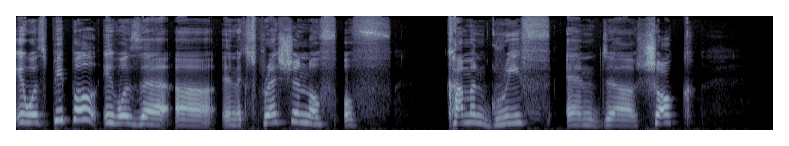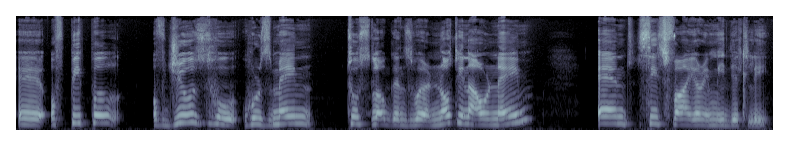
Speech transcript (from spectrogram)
It was people, it was a, uh, an expression of, of, common grief and uh, shock uh, of people, of Jews who, whose main two slogans were not in our name and ceasefire immediately.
